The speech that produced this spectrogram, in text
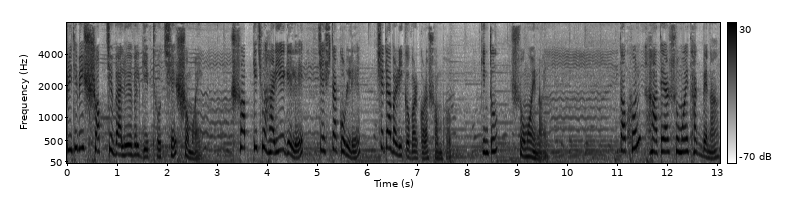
পৃথিবীর সবচেয়ে ভ্যালুয়েবল গিফট হচ্ছে সময়। সব কিছু হারিয়ে গেলে চেষ্টা করলে সেটা আবার রিকভার করা সম্ভব। কিন্তু সময় নয়। তখন হাতে আর সময় থাকবে না।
